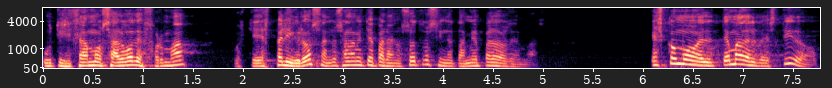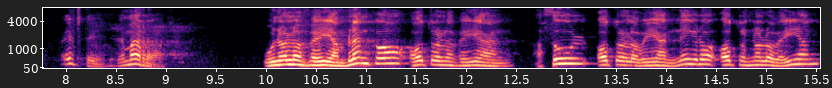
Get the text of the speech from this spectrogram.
utilizamos algo de forma pues, que es peligrosa, no solamente para nosotros, sino también para los demás. Es como el tema del vestido, este, de marras. Unos los veían blanco, otros los veían azul, otros lo veían negro, otros no lo veían.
